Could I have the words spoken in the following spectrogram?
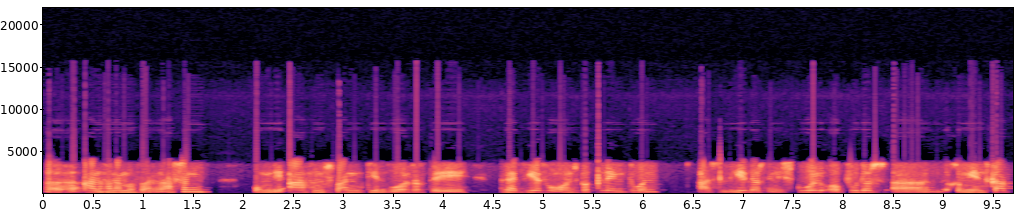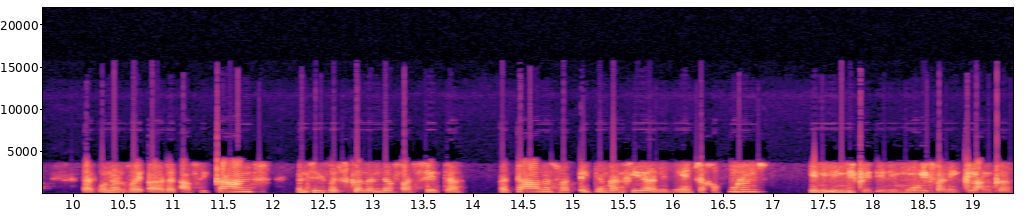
uh, aangename verrassing om die avondspan teenwoordig te hê. Net weer vir ons beklemtoon as leerders in die skoolopvoeders uh, gemeenskap dat onder uh, dat Afrikaans in sy verskillende fasette 'n taal is wat uiting kan gee in die mense gevoelens en die uniekheid en die mooiheid van die klanke.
